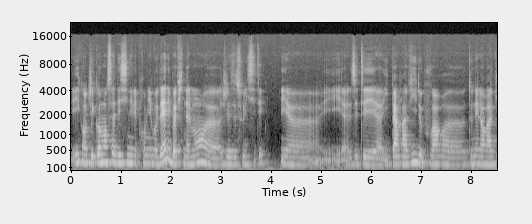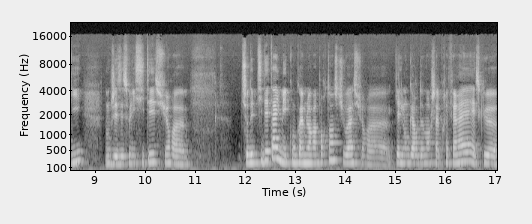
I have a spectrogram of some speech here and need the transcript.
Et quand j'ai commencé à dessiner les premiers modèles, et bah, finalement, euh, je les ai sollicitées. Et, euh, elles étaient euh, hyper ravies de pouvoir euh, donner leur avis. Donc, je les ai sollicitées sur, euh, sur des petits détails, mais qui ont quand même leur importance, tu vois, sur euh, quelle longueur de manche elles préféraient. Est-ce que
